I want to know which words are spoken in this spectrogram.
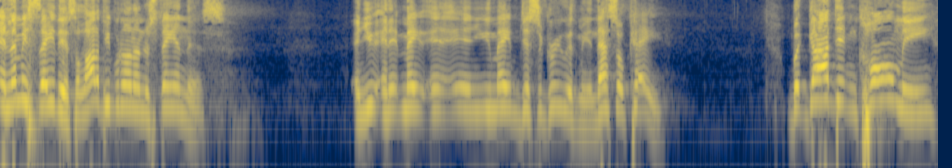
And let me say this a lot of people don't understand this. And you and it may and you may disagree with me and that's okay. But god didn't call me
